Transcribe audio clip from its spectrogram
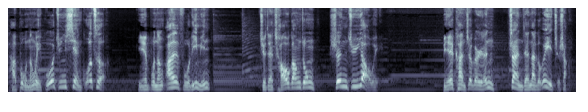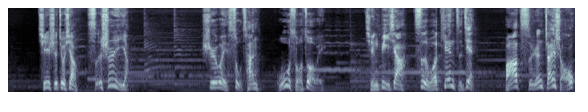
他不能为国君献国策，也不能安抚黎民，却在朝纲中身居要位。”别看这个人站在那个位置上，其实就像死尸一样，尸位素餐，无所作为。请陛下赐我天子剑，把此人斩首。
